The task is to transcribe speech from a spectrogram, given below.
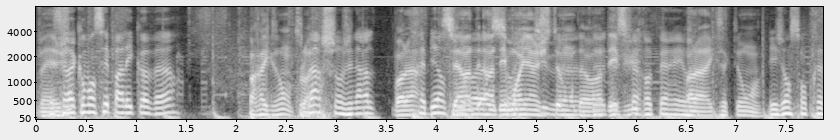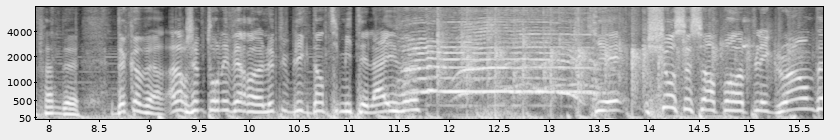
Mais Ça je- va commencer par les covers par exemple, qui marchent en général Voilà. très bien c'est un, euh, un des moyens YouTube, justement euh, d'avoir de- des de se faire repérer. ouais. Voilà, exactement. Les gens sont très fans de, de cover. Alors je vais me tourner vers euh, le public d'intimité live. Qui est chaud ce soir pour Playground.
